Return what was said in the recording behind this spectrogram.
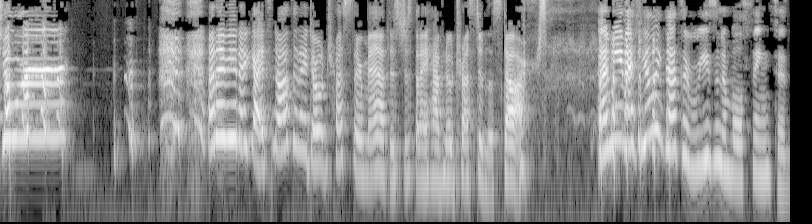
sure? and I mean, I, it's not that I don't trust their math; it's just that I have no trust in the stars. I mean, I feel like that's a reasonable thing to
